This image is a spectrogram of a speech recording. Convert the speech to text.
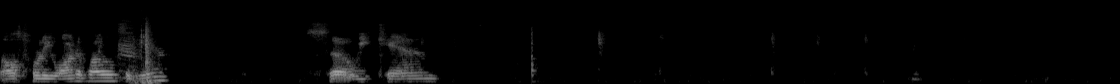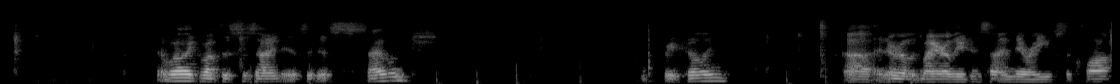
all 20 water bottles in here. So we can And what I like about this design is it is silent, refilling. Uh, in early, my earlier design there I used the clock,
